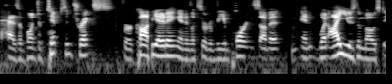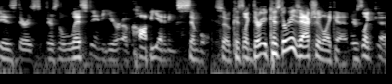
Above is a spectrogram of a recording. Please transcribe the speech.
has a bunch of tips and tricks for copy editing, and it's like sort of the importance of it. And what I use the most is there's there's a list in here of copy editing symbols. So because like there because there is actually like a there's like a,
